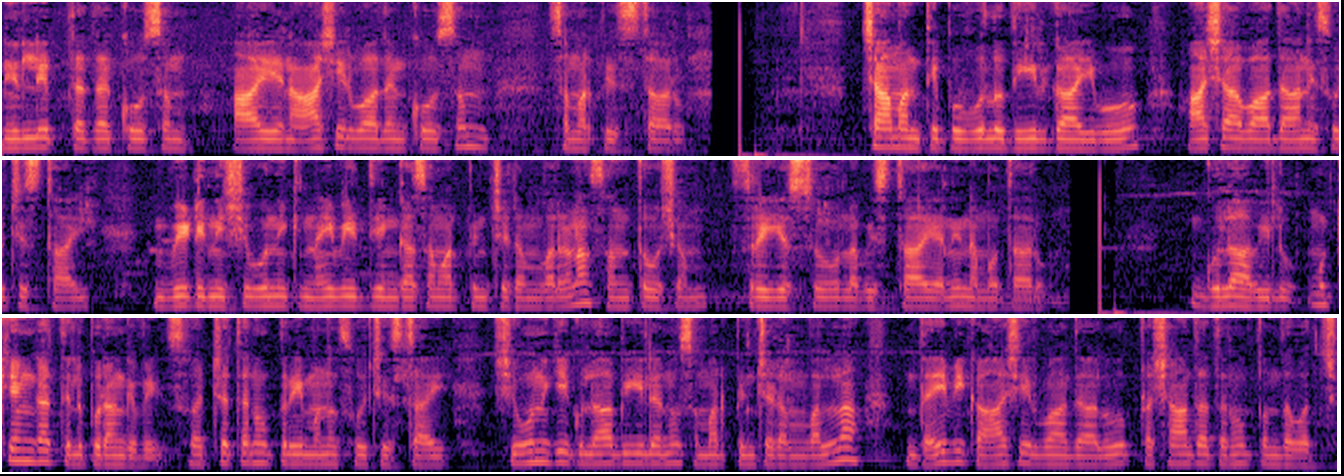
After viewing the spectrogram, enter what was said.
నిర్లిప్తత కోసం ఆయన ఆశీర్వాదం కోసం సమర్పిస్తారు. చామంతి పువ్వులు దీర్ఘాయువు ఆశావాదాన్ని సూచిస్తాయి. వీటిని శివునికి నైవేద్యంగా సమర్పించడం వలన సంతోషం శ్రేయస్సు లభిస్తాయని నమ్ముతారు. గులాబీలు ముఖ్యంగా తెలుపు రంగువి స్వచ్ఛతను ప్రేమను సూచిస్తాయి. శివునికి గులాబీలను సమర్పించడం వల్ల దైవిక ఆశీర్వాదాలు ప్రశాంతతను పొందవచ్చు.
